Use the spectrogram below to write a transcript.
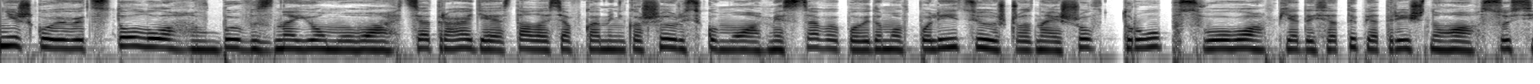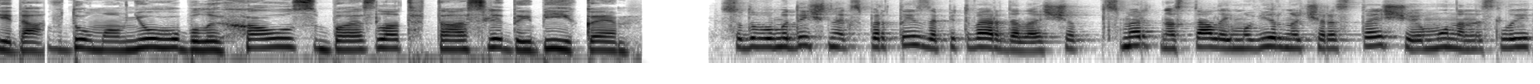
Ніжкою від столу вбив знайомого. Ця трагедія сталася в Камінь-Каширському. Місцевий повідомив поліцію, що знайшов труп свого 55-річного сусіда. Вдома в нього були хаос, безлад та сліди бійки. Судово-медична експертиза підтвердила, що смерть настала ймовірно через те, що йому нанесли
